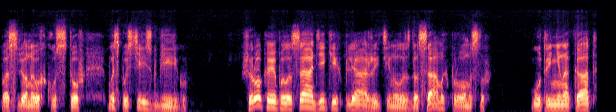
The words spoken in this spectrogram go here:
посленовых кустов, мы спустились к берегу. Широкая полоса диких пляжей тянулась до самых промыслов. Утренний накат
